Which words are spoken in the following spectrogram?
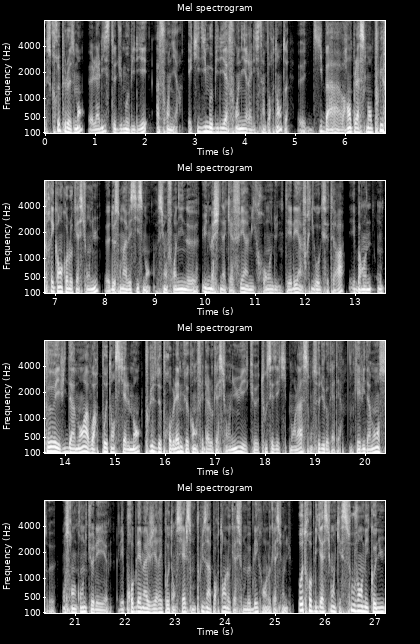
scrupuleusement euh, la liste du mobilier à fournir. Et qui dit mobilier à fournir et liste importante, euh, dit bah, remplacement plus fréquent qu'en location nue de son investissement. Si on fournit une, machine à café, un micro-ondes, une télé, un frigo, etc., et ben on, peut évidemment avoir potentiellement plus de problèmes que quand on fait de la location nue et que tous ces équipements-là sont ceux du locataire. Donc évidemment, on se, rend compte que les, les problèmes à gérer potentiels sont plus importants en location meublée qu'en location nue. Autre obligation qui est souvent méconnue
